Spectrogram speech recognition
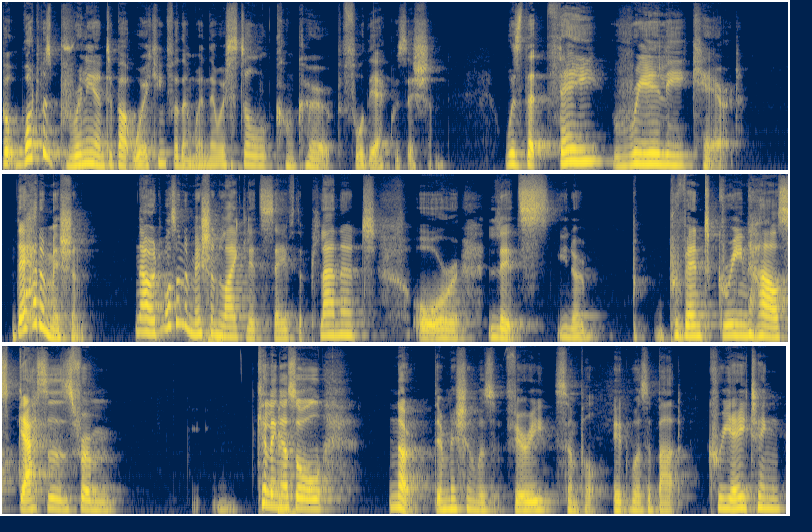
But what was brilliant about working for them when they were still Concur before the acquisition was that they really cared. They had a mission. Now, it wasn't a mission Mhm. like let's save the planet or let's, you know, prevent greenhouse gases from killing Yeah. us all. No, their mission was very simple. It was about creating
